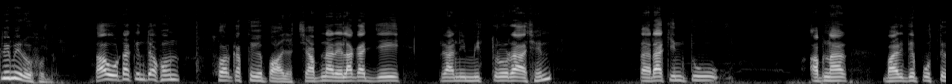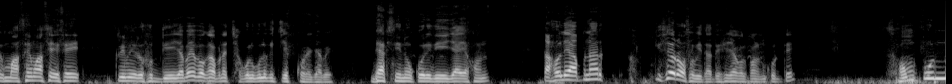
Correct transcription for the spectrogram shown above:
কৃমির ওষুধ। তাও ওটা কিন্তু এখন সরকার থেকে পাওয়া যাচ্ছে। আপনার এলাকার যে প্রাণী মিত্ররা আছেন, তারা কিন্তু আপনার বাড়িতে প্রত্যেক মাসে মাসে এসে কৃমির ওষুধ দিয়ে যাবে এবং আপনার ছাগলগুলোকে চেক করে যাবে। ভ্যাকসিনও করে দিয়ে যায় এখন। তাহলে আপনার কিসের অসুবিধা দেশি ছাগল পালন করতে? সম্পূর্ণ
